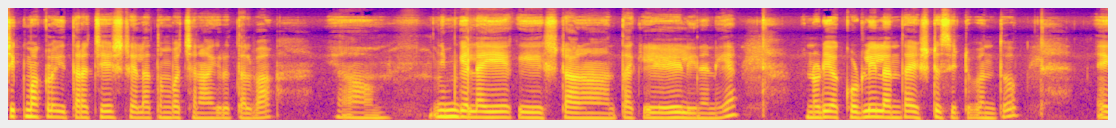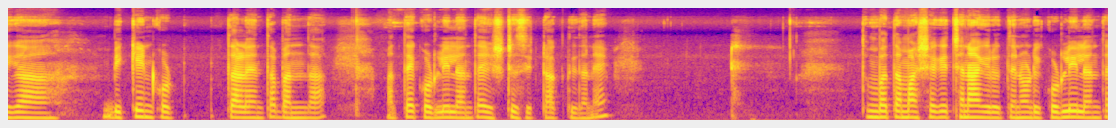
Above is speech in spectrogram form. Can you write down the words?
ಚಿಕ್ಕ ಮಕ್ಕಳು ಈ ಥರ ಚೇಷ್ಟೆ ಎಲ್ಲ ತುಂಬ ಚೆನ್ನಾಗಿರುತ್ತಲ್ವ? ನಿಮಗೆಲ್ಲ ಹೇಗೆ ಇಷ್ಟ ಅಂತ ಕೇಳಿ ನನಗೆ. ನೋಡಿ, ಆ ಕೊಡಲಿಲ್ಲ ಅಂತ ಎಷ್ಟು ಸಿಟ್ಟು ಬಂತು. ಈಗ ಬಿಕ್ಕೇನು ಕೊಡ್ತಾಳೆ ಅಂತ ಬಂದ. ಮತ್ತೆ ಕೊಡಲಿಲ್ಲ ಅಂತ ಎಷ್ಟು ಸಿಟ್ಟಾಗ್ತಿದ್ದಾನೆ ತುಂಬ ತಮಾಷೆಗೆ ಚೆನ್ನಾಗಿರುತ್ತೆ. ನೋಡಿ, ಕೊಡಲಿಲ್ಲ ಅಂತ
